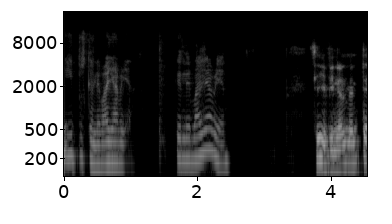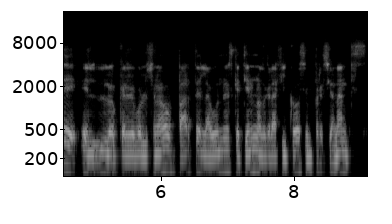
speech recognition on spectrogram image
y pues que le vaya bien que le vaya bien. Sí, finalmente lo que revolucionó parte de la 1 es que tiene unos gráficos impresionantes,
